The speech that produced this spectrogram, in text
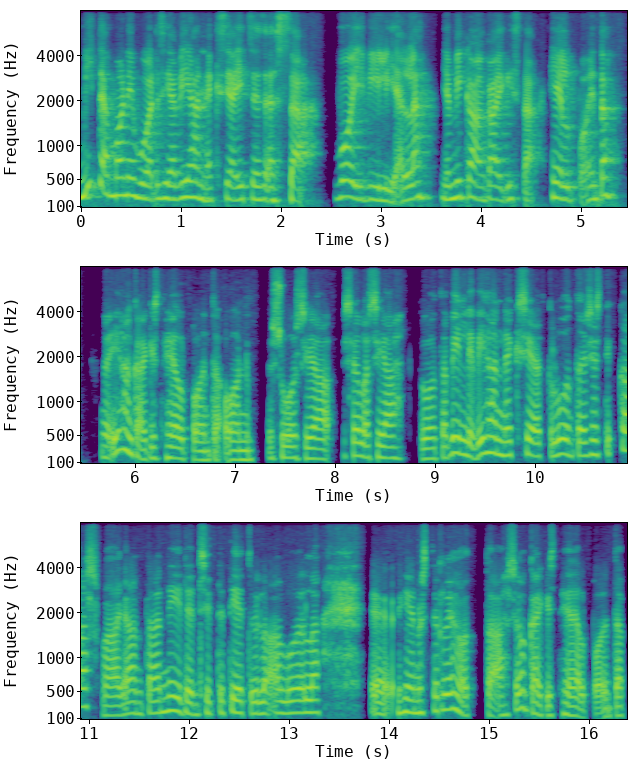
mitä monivuotisia vihanneksia itse asiassa voi viljellä ja mikä on kaikista helpointa? No ihan kaikista helpointa on suosia sellaisia tuota, villivihanneksia, jotka luontaisesti kasvaa ja antaa niiden sitten tietyillä alueilla eh, hienosti rehottaa. Se on kaikista helpointa.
